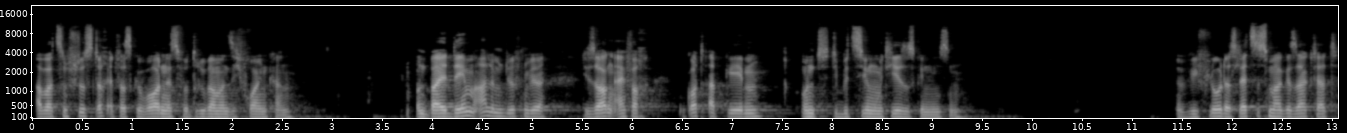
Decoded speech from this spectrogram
aber zum Schluss doch etwas geworden ist, worüber man sich freuen kann. Und bei dem allem dürfen wir die Sorgen einfach Gott abgeben und die Beziehung mit Jesus genießen. Wie Flo das letztes Mal gesagt hat,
